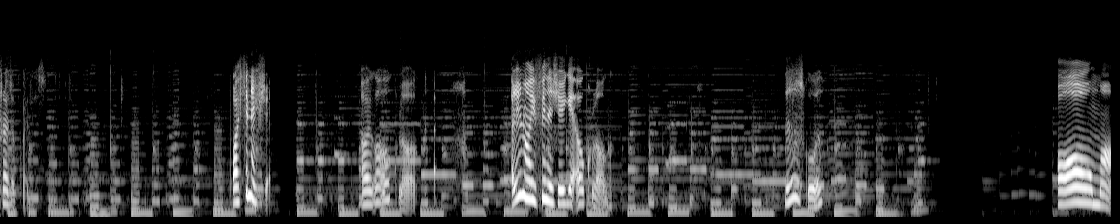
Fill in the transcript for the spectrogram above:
try to upgrade this. Oh, I finished it. I got oak log. I didn't know you finish it, you get oak log. This is cool. Oh my.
